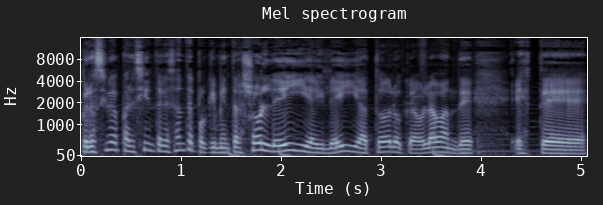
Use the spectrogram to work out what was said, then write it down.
Pero sí me parecía interesante porque mientras yo leía y leía todo lo que hablaban de este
